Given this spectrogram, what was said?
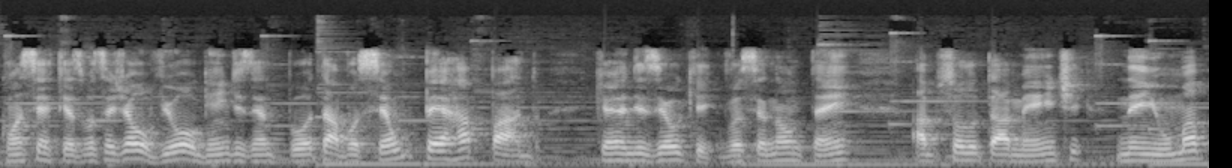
Com certeza você já ouviu alguém dizendo para outro, ah, você é um pé rapado. Querendo dizer o quê? Que você não tem absolutamente nenhuma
